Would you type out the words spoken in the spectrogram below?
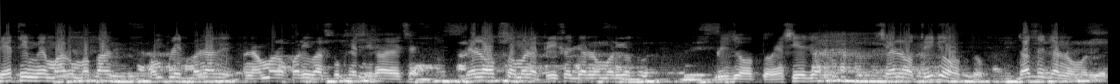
તેથી મેં મારું મકાન કમ્પ્લીટ બનાવી અને અમારો પરિવાર સુખેથી રહે છે. પહેલો હપ્તો મને ત્રીસ હજારનો મળ્યો હતો. બીજો હપ્તો એંસી હજારનો. છેલ્લો ત્રીજો હપ્તો દસ હજારનો મળ્યો.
